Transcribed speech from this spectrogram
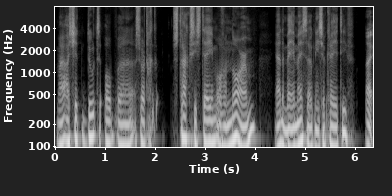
Maar als je het doet op een soort strak systeem of een norm, ja, dan ben je meestal ook niet zo creatief. Nee,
